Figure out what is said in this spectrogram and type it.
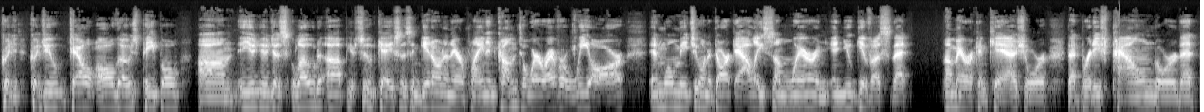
Could could you tell all those people um, you, you just load up your suitcases and get on an airplane and come to wherever we are, and we'll meet you in a dark alley somewhere, and, and you give us that American cash or that British pound or that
